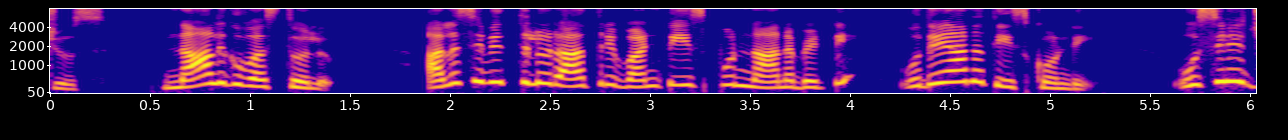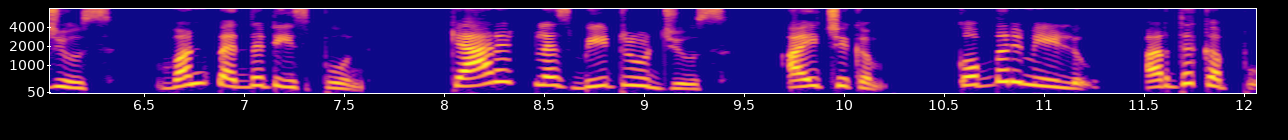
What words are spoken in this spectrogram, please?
జ్యూస్. నాలుగు వస్తువులు. అలసివిత్తులు రాత్రి వన్ టీ స్పూన్ నానబెట్టి ఉదయాన తీసుకోండి. ఉసిరి జ్యూస్ వన్ పెద్ద teaspoon. Carrot plus beetroot juice ఐచికం కొబ్బరి మీళ్ళు అర్ధకప్పు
